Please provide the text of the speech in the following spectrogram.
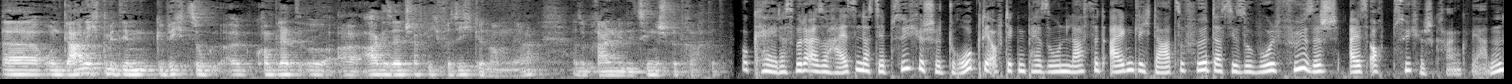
äh, und gar nicht mit dem Gewicht so äh, komplett äh, agesellschaftlich für sich genommen, ja? Also rein medizinisch betrachtet. Okay, das würde also heißen, dass der psychische Druck, der auf dicken Personen lastet, eigentlich dazu führt, dass sie sowohl physisch als auch psychisch krank werden.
